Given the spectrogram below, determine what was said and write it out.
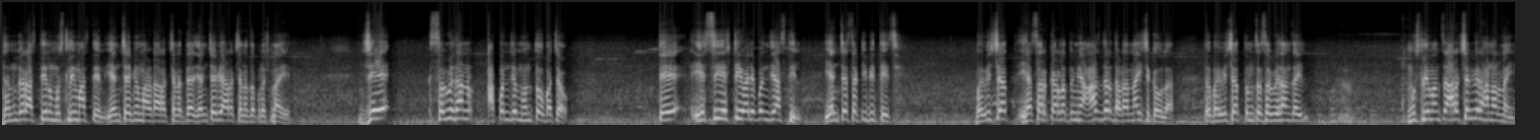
धनगर असतील मुस्लिम असतील यांच्या बी मराठा आरक्षणात त्या यांच्या बी आरक्षणाचा प्रश्न आहे. जे संविधान आपण जे म्हणतो बचाव ते एस सी एस टीवाले पण जे असतील यांच्यासाठी बी तेच भविष्यात ह्या सरकारला तुम्ही आज जर धडा नाही शिकवला तर भविष्यात तुमचं संविधान जाईल. मुस्लिमांचं आरक्षण बी राहणार नाही.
